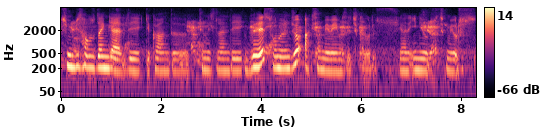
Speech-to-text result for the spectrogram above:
Şimdi biz havuzdan geldik, yıkandık, temizlendik ve sonuncu akşam yemeğimize çıkıyoruz. Yani iniyoruz, çıkmıyoruz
